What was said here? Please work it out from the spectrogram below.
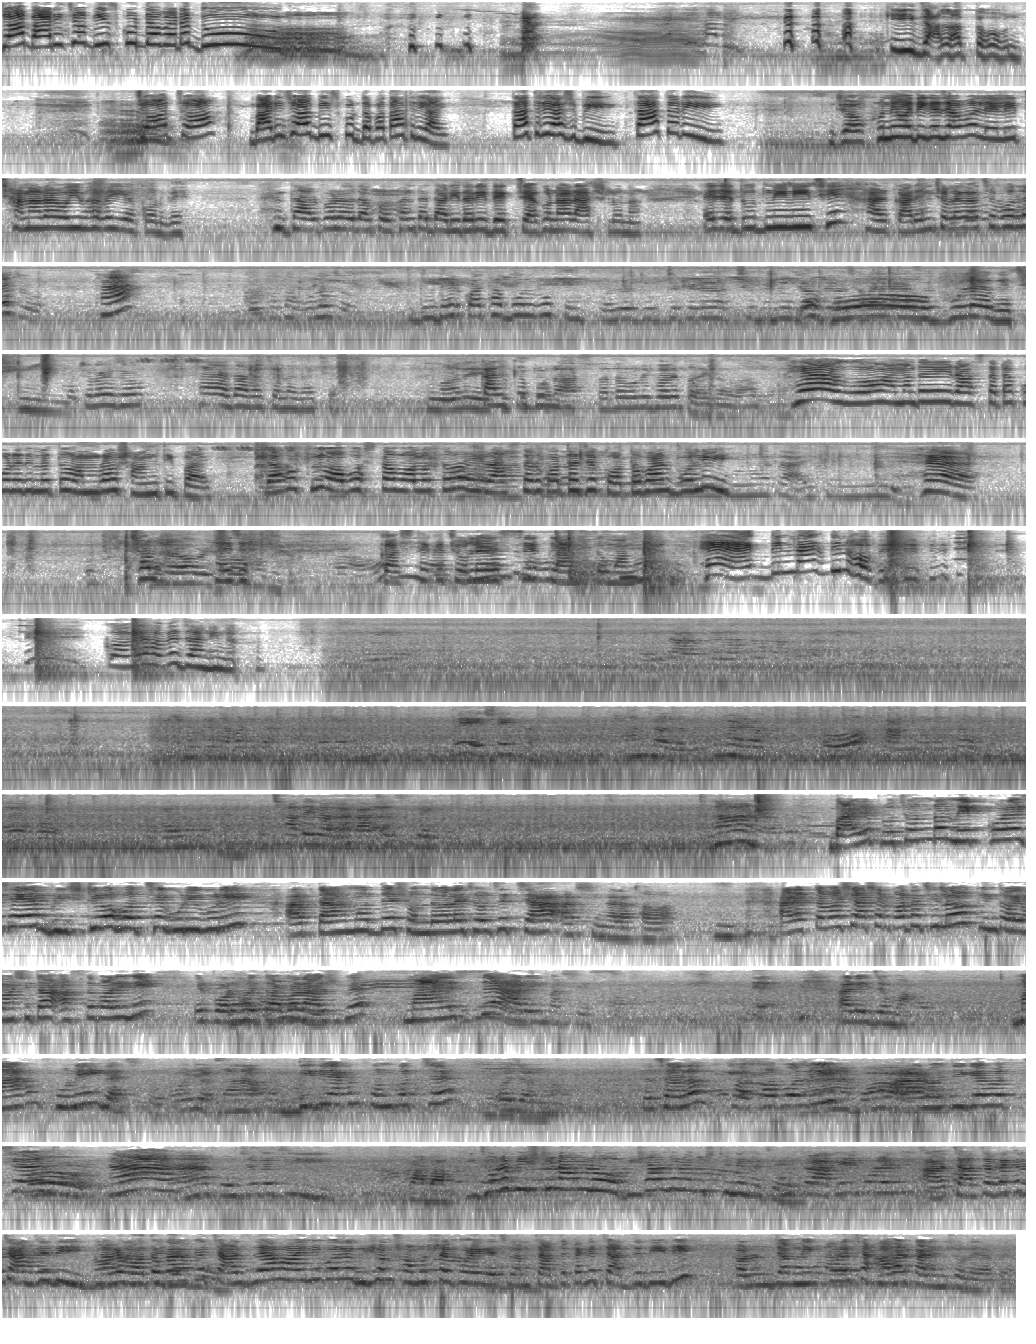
চ, বাড়ি চ, বিস্কুট দেবো, এটা দুধ। কি জ্বালাতন। চ চ, বাড়ি চ, বিস্কুট দেবো, তাড়াতাড়ি আয়। তাড়াতাড়ি আসবি, তাড়াতাড়ি। যখনই ওইদিকে যাব, লেলির ছানারা ওইভাবে ইয়ে করবে। তারপরে ও দেখো, ওখানটা দাঁড়িয়ে দাঁড়িয়ে দেখছে, এখন আর আসলো না। এই যে দুধ নিয়ে নিয়েছি, আর কারেন্ট চলে গেছে বলে। হ্যাঁ? দুধের কথা বলব কি? ওহো ভুলে গেছি। চলে গেছে হ্যাঁ দাদা চলে গেছে। কালকে রাস্তাটা হ্যাঁ গো আমাদের এই রাস্তাটা করে দিলে তো আমরাও শান্তি পাই। দেখো কি অবস্থা বলো তো এই রাস্তার কথা যে কতবার বলি? হ্যাঁ। চলো এই যে কাছ থেকে চলে এসছে ক্লান্ত মানুষ। হ্যাঁ একদিন না একদিন হবে। কবে হবে জানি না। এসেই ঠান্ডা রাখছি ও ঠান্ডা ঠান্ডা হ্যাঁ, ছাদে গেল গাছে স্প্রে না না বাইরে প্রচণ্ড মেঘ করেছে বৃষ্টিও হচ্ছে গুড়ি গুড়ি আর তার মধ্যে সন্ধ্যেবেলায় চলছে চা আর সিঙ্গারা খাওয়া। আর একটা মাসি আসার কথা ছিল কিন্তু ওই মাসিটা আসতে পারিনি এরপরে হয়তো আবার আসবে। মা এসছে আর এই মাসি এসছে। আর এই যে মা। মা এখন ফোনেই ব্যস্ত। দিদি এখন ফোন করছে ওই জন্য। তো চলো কথা বলি। আর ওইদিকে হচ্ছে হ্যাঁ। হ্যাঁ পৌঁছে গেছি। বাবা কি জোরে বৃষ্টি নামলো? বিশাল জোরে বৃষ্টি নেমেছে। আর চার্জারটাকে চার্জে দিই। নাহলে গতকালকে চার্জ দেওয়া হয়নি বলে ভীষণ সমস্যায় পড়ে গেছিলাম। চার্জারটাকে চার্জে দিয়ে দিই কারণ যা মেঘ করেছে আবার কারেন্ট চলে যাবে।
